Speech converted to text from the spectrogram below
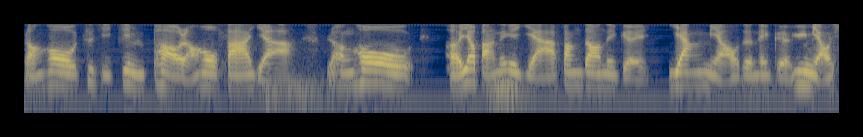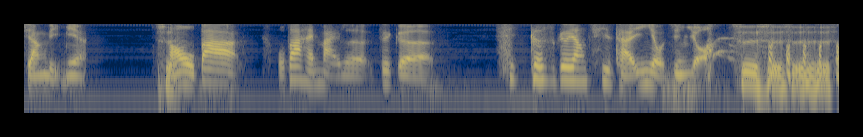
然后自己浸泡，然后发芽，然后呃要把那个芽放到那个秧苗的那个育苗箱里面。然后我爸，我爸还买了这个器各式各样器材，应有尽有。是是是是是，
